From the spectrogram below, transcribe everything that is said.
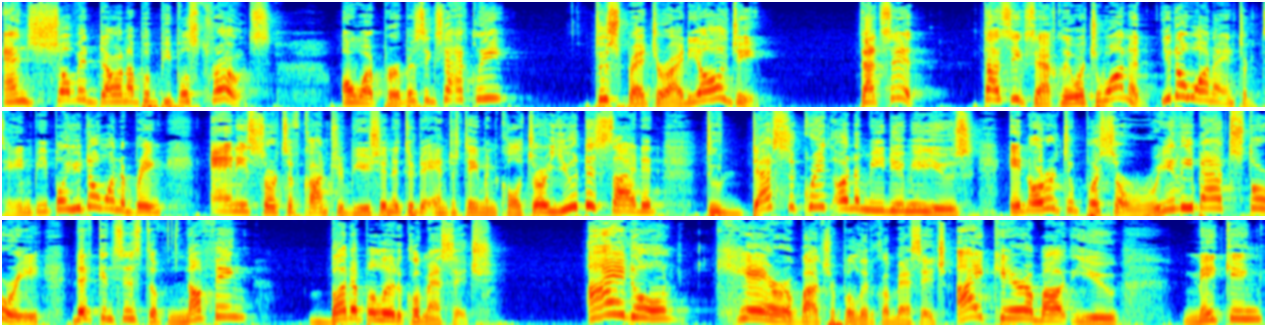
and shove it down upon people's throats. On what purpose exactly? To spread your ideology. That's it. That's exactly what you wanted. You don't want to entertain people. You don't want to bring any sorts of contribution into the entertainment culture. You decided to desecrate on the medium you use in order to push a really bad story that consists of nothing but a political message. I don't care about your political message. I care about you making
